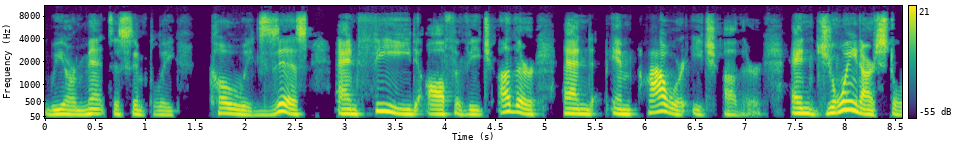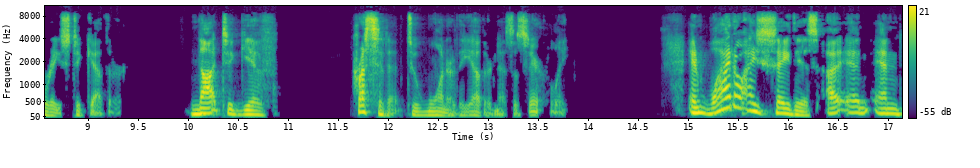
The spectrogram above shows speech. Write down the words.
We are meant to simply coexist and feed off of each other and empower each other and join our stories together, not to give precedent to one or the other necessarily. And why do I say this? I, and and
